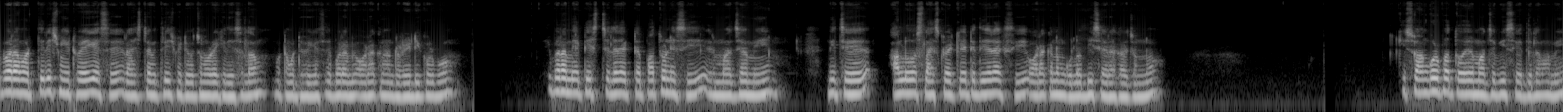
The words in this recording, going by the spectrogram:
এবার আমার তিরিশ মিনিট হয়ে গেছে রাইসটা আমি তিরিশ মিনিটের জন্য রেখে দিয়েছিলাম, মোটামুটি হয়ে গেছে। এবার আমি অরাকানাটা রেডি করব। এবার আমি একটা স্টিলের একটা পাত্র নিয়েছি এর মাঝে আমি নিচে আলু স্লাইস করে কেটে দিয়ে রাখছি অরাকানামগুলো বিছিয়ে রাখার জন্য। কিছু আঙ্গুর পাতা এর মাঝে বিছিয়ে দিলাম আমি।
